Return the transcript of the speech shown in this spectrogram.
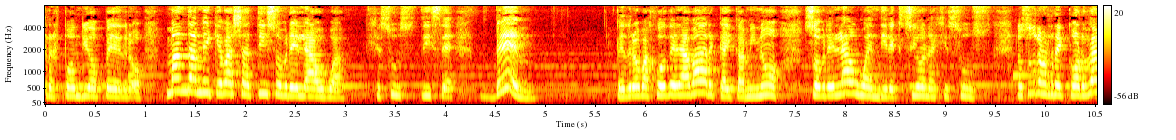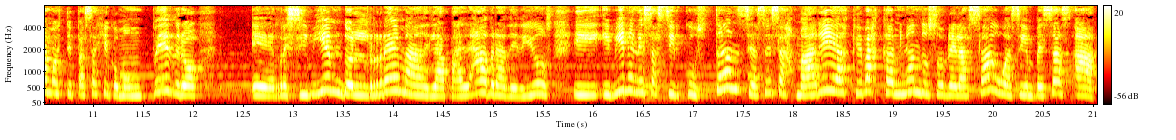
respondió Pedro, mándame que vaya a ti sobre el agua. Jesús dice, ven. Pedro bajó de la barca y caminó sobre el agua en dirección a Jesús. Nosotros recordamos este pasaje como un Pedro eh, recibiendo el rema de la palabra de Dios y, vienen esas circunstancias, esas mareas que vas caminando sobre las aguas y empezás a,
